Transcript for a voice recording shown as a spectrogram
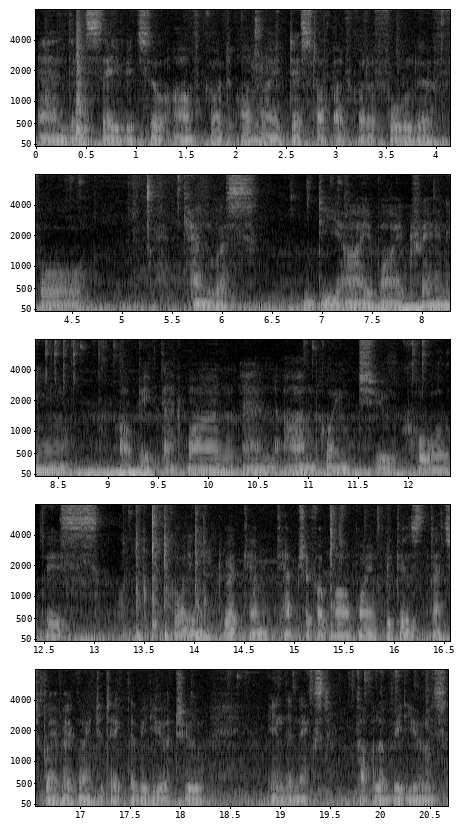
and then save it. So I've got on my desktop, I've got a folder for Canvas DIY training. I'll pick that one and I'm going to call this calling it webcam capture for PowerPoint because that's where we're going to take the video to in the next couple of videos.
